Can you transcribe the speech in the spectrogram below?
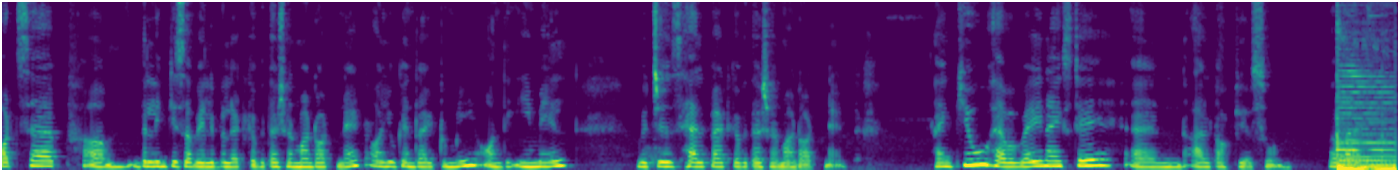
whatsapp. Um, the link is available at kavitasharma.net or you can write to me on the email which is help at kavitasharma.net Thank you. Have a very nice day, and I'll talk to you soon. Bye bye.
